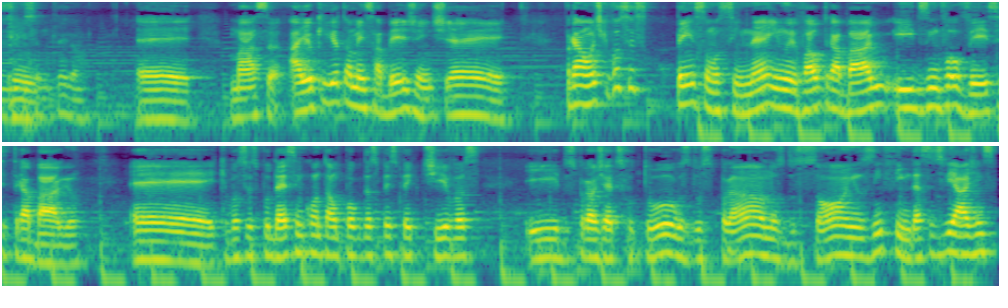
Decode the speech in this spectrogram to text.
Sim. Isso é muito legal. É, massa. Aí eu queria também saber, gente, é, para onde que vocês pensam assim, né, em levar o trabalho e desenvolver esse trabalho? É, que vocês pudessem contar um pouco das perspectivas e dos projetos futuros, dos planos, dos sonhos, enfim, dessas viagens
